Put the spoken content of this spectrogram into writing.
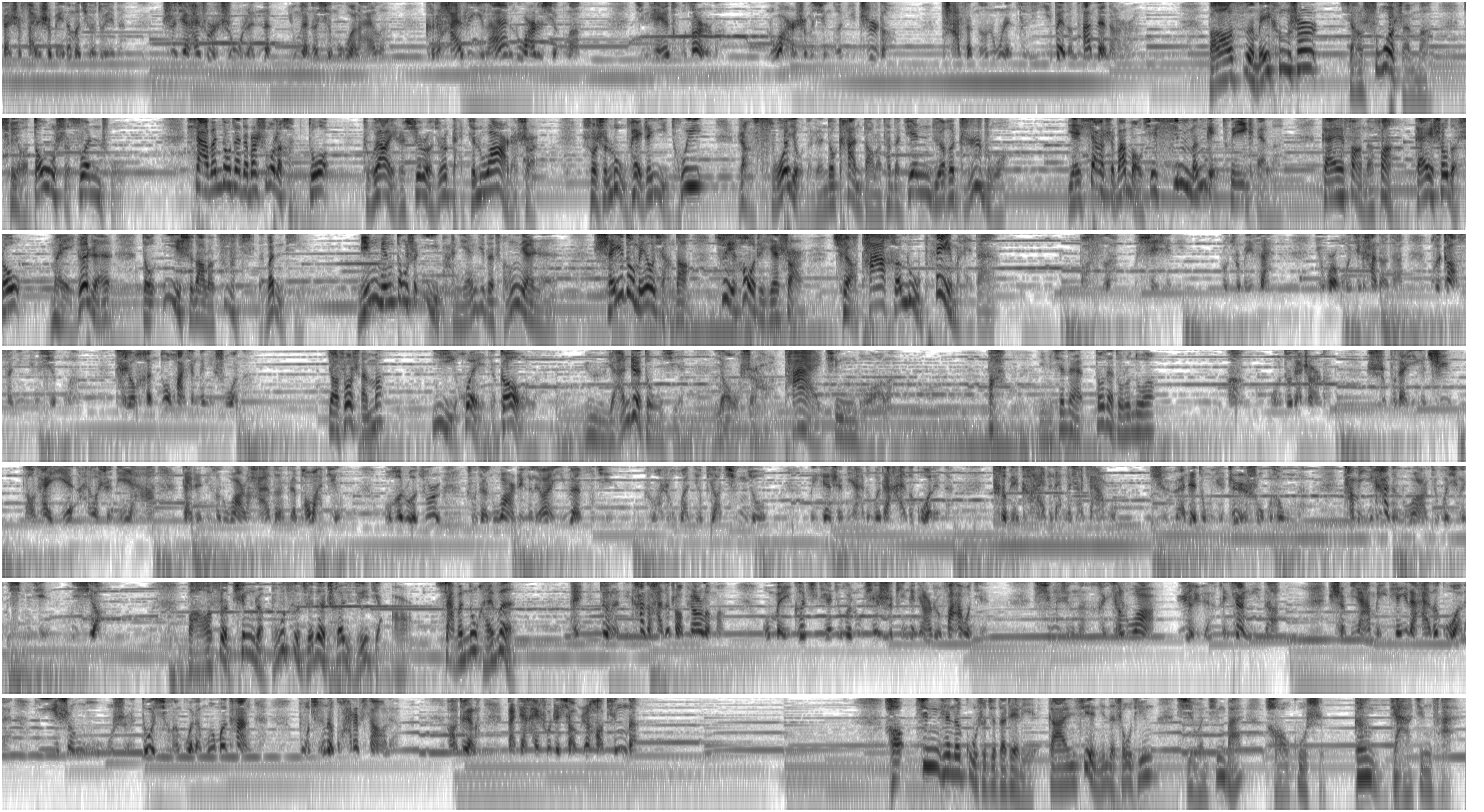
但是凡事没那么绝对的。之前还说是植物人呢，永远都醒不过来了。可这孩子一来，陆二就醒了。今天也吐字了。陆二什么性格你知道？他怎么能容忍自己一辈子瘫在那儿啊？宝四没吭声，想说什么，却又都是酸楚。夏文东在那边说了很多，主要也是薛若军感激陆二的事儿，说是陆佩这一推，让所有的人都看到了他的坚决和执着，也像是把某些心门给推开了，该放的放，该收的收，每个人都意识到了自己的问题。明明都是一把年纪的成年人，谁都没有想到，最后这些事儿却要他和陆佩买单。老四，我谢谢你，若军没在，一会儿回去看到他，会告诉他你已经醒了。他有很多话想跟你说呢，要说什么，意会就够了。语言这东西有时候太轻薄了。爸，你们现在都在多伦多？太爷还有沈明雅带着你和陆二的孩子在跑马竞，我和若军住在陆二这个疗养医院附近，主要是环境比较清幽。每天沈明雅都会带孩子过来的，特别可爱的两个小家伙。血缘这东西真是说不通的，他们一看到陆二就会喜欢亲近，会笑。宝四听着，不自觉地扯起嘴角。夏文东还问：“哎，对了，你看到孩子照片了吗？我每隔几天就会录一些视频给你二舅发过去。星星呢，很像陆二；月月很像你的。沈明雅每天一带孩子过来，医生护士都喜欢过来摸摸看看，不停的夸着漂亮。哦，对了，大家还说这小名好听呢。好，今天的故事就到这里，感谢您的收听。喜欢听白好故事，更加精彩。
